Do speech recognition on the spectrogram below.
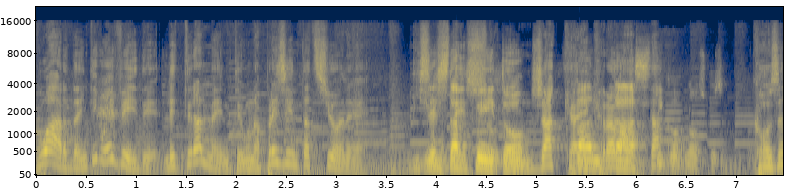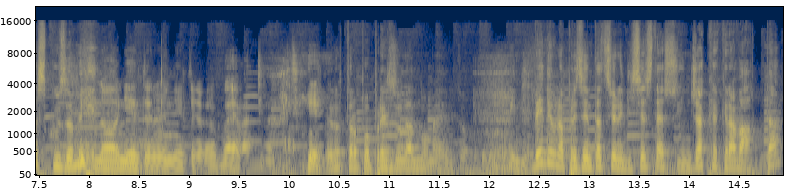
guarda in tv e vede letteralmente una presentazione di, Di se un stesso tappeto in giacca e cravatta. fantastico. No, scusa. Cosa, scusami? No, niente, no, niente. Vai avanti, vai avanti. Ero troppo preso dal momento. Quindi vede una presentazione di se stesso in giacca e cravatta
